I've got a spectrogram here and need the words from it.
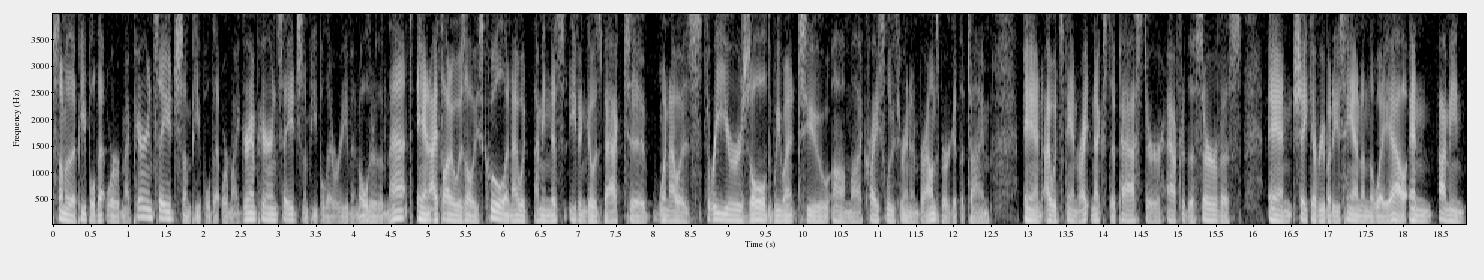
some of the people that were my parents age some people that were my grandparents age some people that were even older than that. And i thought it was always cool. And i would i mean this even goes back to when i was three years old we went to um, uh, christ lutheran in brownsburg at the time and I would stand right next to pastor after the service and shake everybody's hand on the way out. And I mean,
